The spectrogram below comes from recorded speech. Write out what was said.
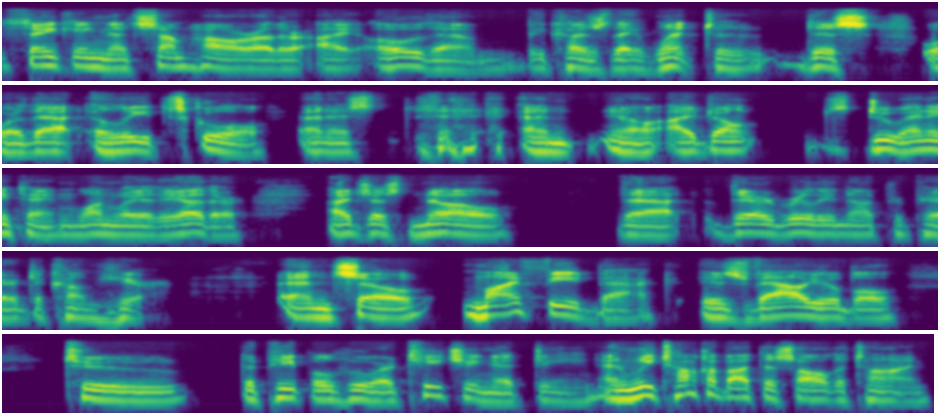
thinking that somehow or other I owe them because they went to this or that elite school. And it's, and, you know, I don't do anything one way or the other. I just know that they're really not prepared to come here. And so my feedback is valuable to the people who are teaching at Dean. And we talk about this all the time.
